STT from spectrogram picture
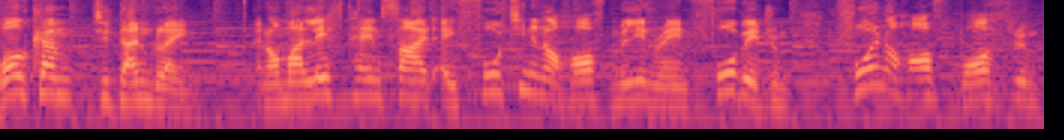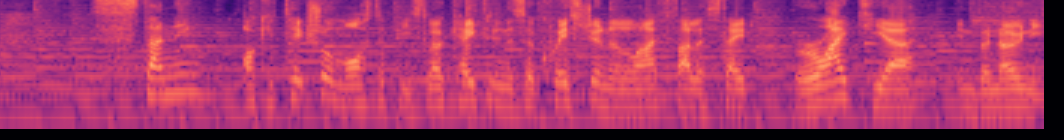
Welcome to Dunblane. And on my left hand side, a 14 and a half million rand, four bedroom, four and a half bathroom, stunning architectural masterpiece located in this equestrian and lifestyle estate right here in Benoni.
